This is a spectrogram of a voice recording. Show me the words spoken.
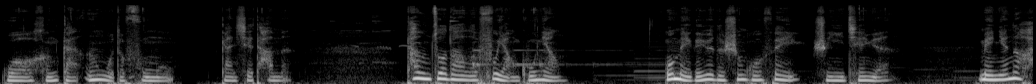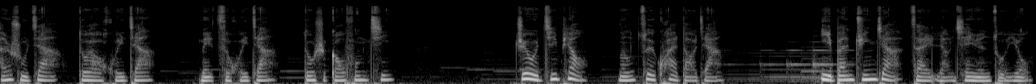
我很感恩我的父母，感谢他们，他们做到了富养姑娘。我每个月的生活费是一千元，每年的寒暑假都要回家，每次回家都是高峰期。只有机票能最快到家，一般均价在两千元左右。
